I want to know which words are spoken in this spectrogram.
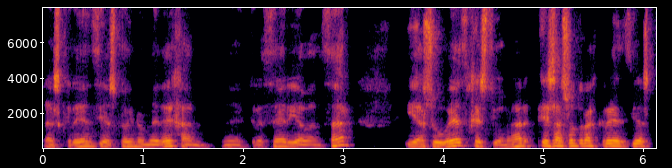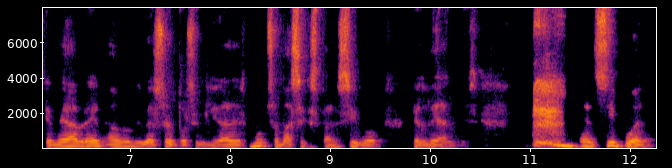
las creencias que hoy no me dejan eh, crecer y avanzar, y a su vez gestionar esas otras creencias que me abren a un universo de posibilidades mucho más expansivo que el de antes. El sí puedo.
